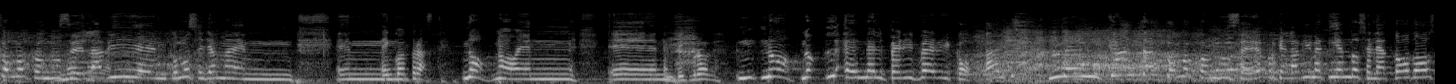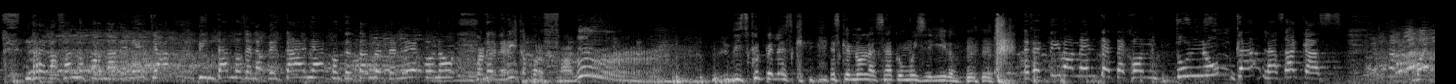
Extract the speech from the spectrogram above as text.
cómo conduce. La vi en, ¿cómo se llama? En... En, En contraste. No, no, en... En, En Big Brother. No, no, en el periférico. Ay, me encanta cómo conduce, ¿eh? porque la vi metiéndosele a todos, rebasando por la derecha, pintándose la pestaña, contestando el teléfono. Federico, por favor. Discúlpela, es que, es que no la saco muy seguido. Efectivamente, Tejón, tú nunca la sacas. Bueno,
